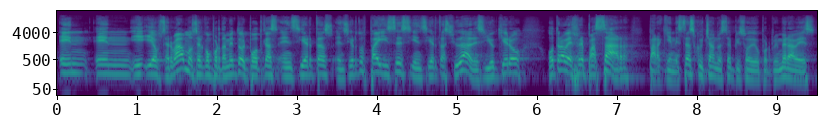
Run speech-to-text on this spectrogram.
en, en- y, y observamos el comportamiento del podcast en, ciertas, en ciertos países y en ciertas ciudades. Y yo quiero otra vez repasar, para quien está escuchando este episodio por primera vez,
